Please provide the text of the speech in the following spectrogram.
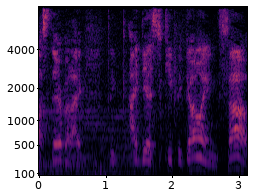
Lost there, but I the idea is to keep it going. So,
